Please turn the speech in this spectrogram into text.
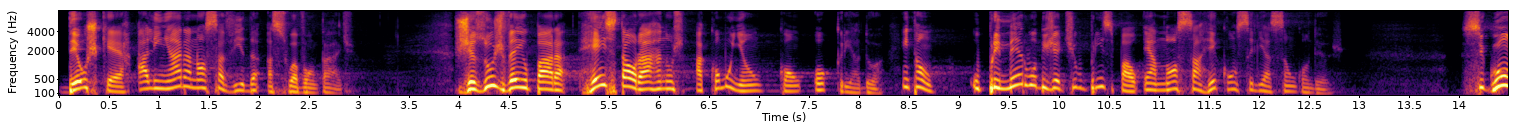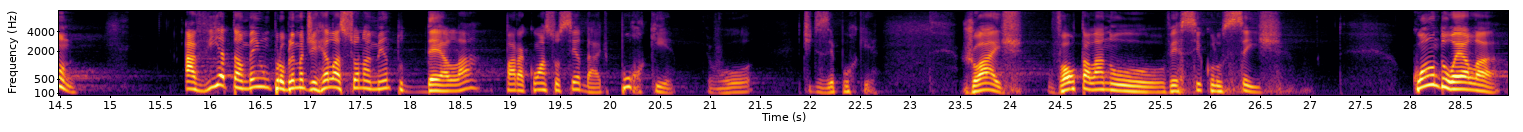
Deus quer alinhar a nossa vida à sua vontade. Jesus veio para restaurar-nos a comunhão com o Criador. Então, o primeiro objetivo principal é a nossa reconciliação com Deus. Segundo, havia também um problema de relacionamento dela para com a sociedade. Por quê? Eu vou te dizer por quê. Joás, volta lá no versículo 6. Quando ela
